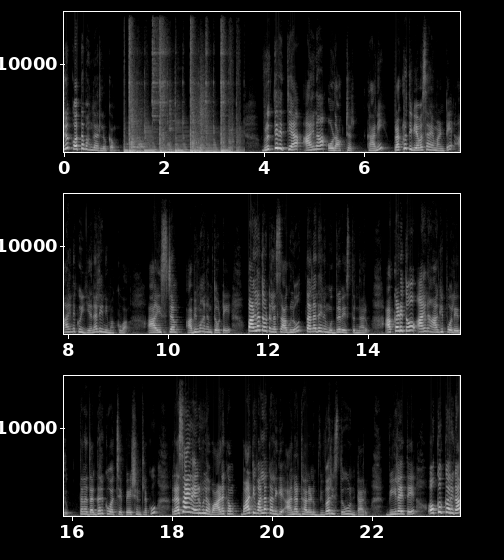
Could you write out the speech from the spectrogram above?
టు కొత్త బంగారు లోకం. వృత్తిరీత్యా ఆయన ఓ డాక్టర్ కానీ ప్రకృతి వ్యవసాయం అంటే ఆయనకు ఎనలేని మక్కువ. ఆ ఇష్టం అభిమానంతోటే పళ్ళ తోటల సాగులో తనదైన ముద్ర వేస్తున్నారు. అక్కడితో ఆయన ఆగిపోలేదు. తన దగ్గరకు వచ్చే పేషెంట్లకు రసాయన ఎరువుల వాడకం వాటి వల్ల కలిగే అనర్థాలను వివరిస్తూ ఉంటారు. వీలైతే ఒక్కొక్కరుగా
